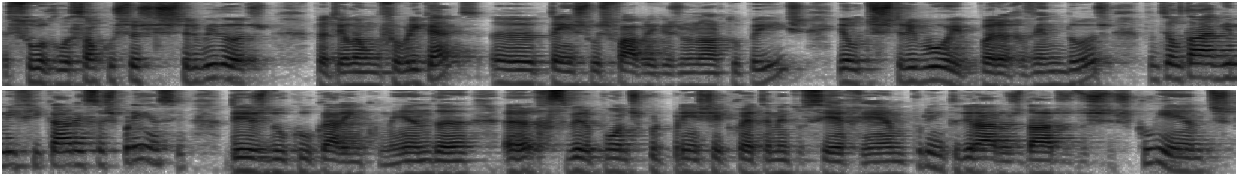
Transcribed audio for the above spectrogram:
a sua relação com os seus distribuidores. Portanto, ele é um fabricante, uh, tem as suas fábricas no norte do país, ele distribui para revendedores, portanto, ele está a gamificar essa experiência. Desde o colocar a encomenda, receber pontos por preencher corretamente o CRM, por integrar os dados dos seus clientes,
